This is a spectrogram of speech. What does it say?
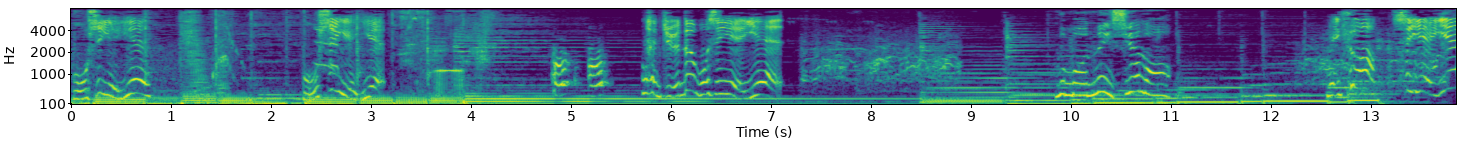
不是野雁，不是野雁，那绝对不是野雁。那么那些呢？没错，是野雁。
